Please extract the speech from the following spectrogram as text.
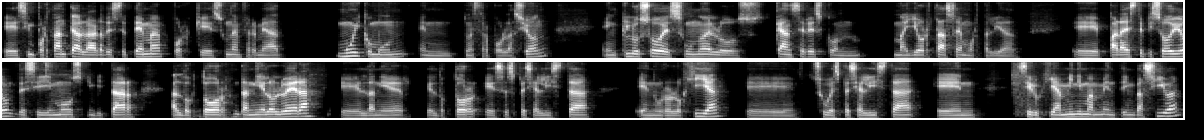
Es importante hablar de este tema porque es una enfermedad muy común en nuestra población e incluso es uno de los cánceres con mayor tasa de mortalidad. Eh, para este episodio decidimos invitar al doctor Daniel Olvera. El, Daniel, el doctor es especialista en urología, eh, subespecialista en cirugía mínimamente invasiva,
